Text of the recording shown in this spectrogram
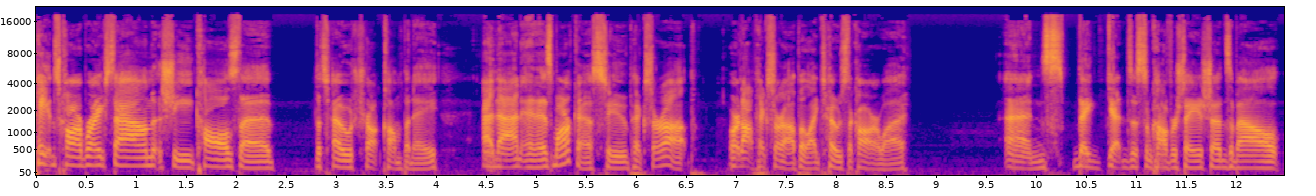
Peyton's car breaks down. She calls the the tow truck company, and then it is Marcus who picks her up, or not picks her up, but like tows the car away. And they get into some conversations about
